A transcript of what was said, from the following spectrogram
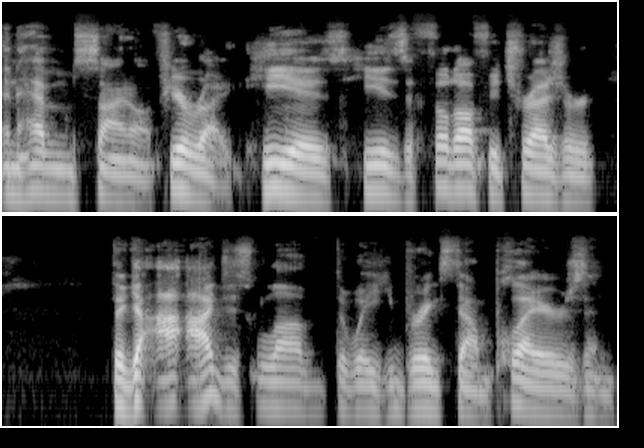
and have him sign off. You're right. He is. He is a Philadelphia treasure. The guy. I, I just love the way he breaks down players, and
